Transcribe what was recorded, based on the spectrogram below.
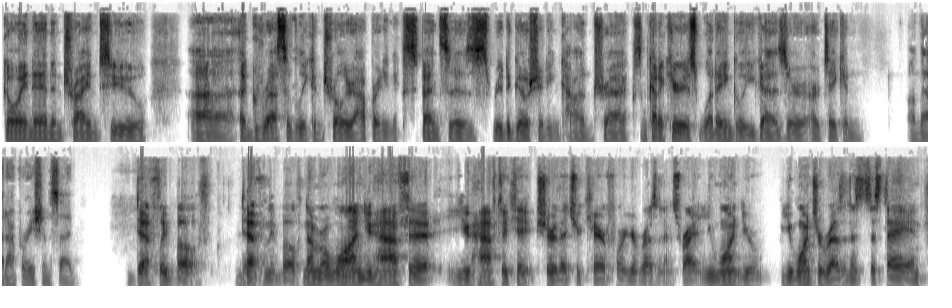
going in and trying to uh, aggressively control your operating expenses, renegotiating contracts? I'm kind of curious what angle you guys are, are taking on that operation side. Definitely both. Definitely both. Number one, you have to you have to make sure that you care for your residents, right? You want your you want your residents to stay, and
